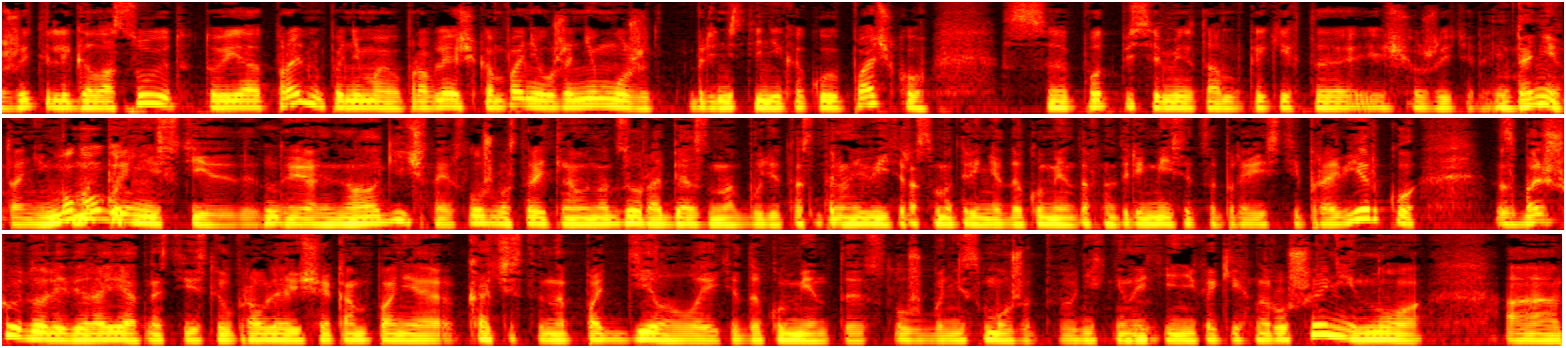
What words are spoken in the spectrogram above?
жители голосуют, то я правильно понимаю, управляющая компания уже не может принести никакую пачку с подписями там каких-то еще жителей? Да нет, они могут могут принести. Аналогично, служба строительного надзора обязана будет остановить рассмотрение документов на три месяца, провести проверку. С большой долей вероятности, если управляющая компания качественно подделала эти документы, служба не сможет в них не найти никаких нарушений, но а,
